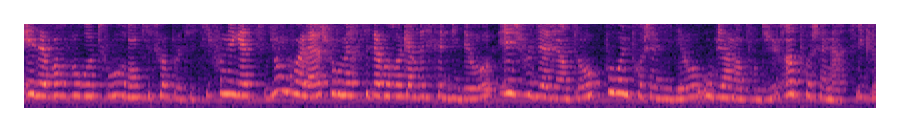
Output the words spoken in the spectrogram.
et d'avoir vos retours, donc qu'ils soient positifs ou négatifs. Donc voilà, je vous remercie d'avoir regardé cette vidéo et je vous dis à bientôt pour une prochaine vidéo ou bien entendu un prochain article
